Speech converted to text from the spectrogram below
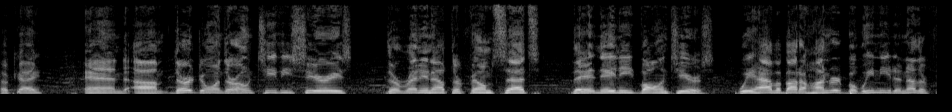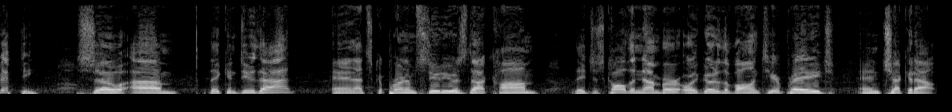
Okay, and um, they're doing their own TV series. They're renting out their film sets. They they need volunteers. We have about hundred, but we need another fifty. So um, they can do that, and that's CapernaumStudios.com. They just call the number or go to the volunteer page and check it out.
